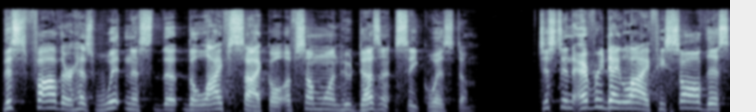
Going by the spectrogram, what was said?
This father has witnessed the, the life cycle of someone who doesn't seek wisdom. Just in everyday life, he saw this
